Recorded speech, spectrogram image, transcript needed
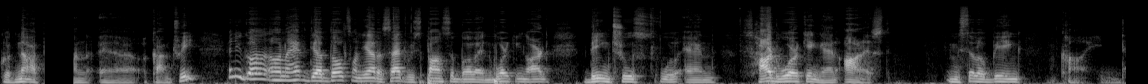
could not uh, a country. And you're going to have the adults on the other side responsible and working hard, being truthful and hardworking and honest instead of being kind.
